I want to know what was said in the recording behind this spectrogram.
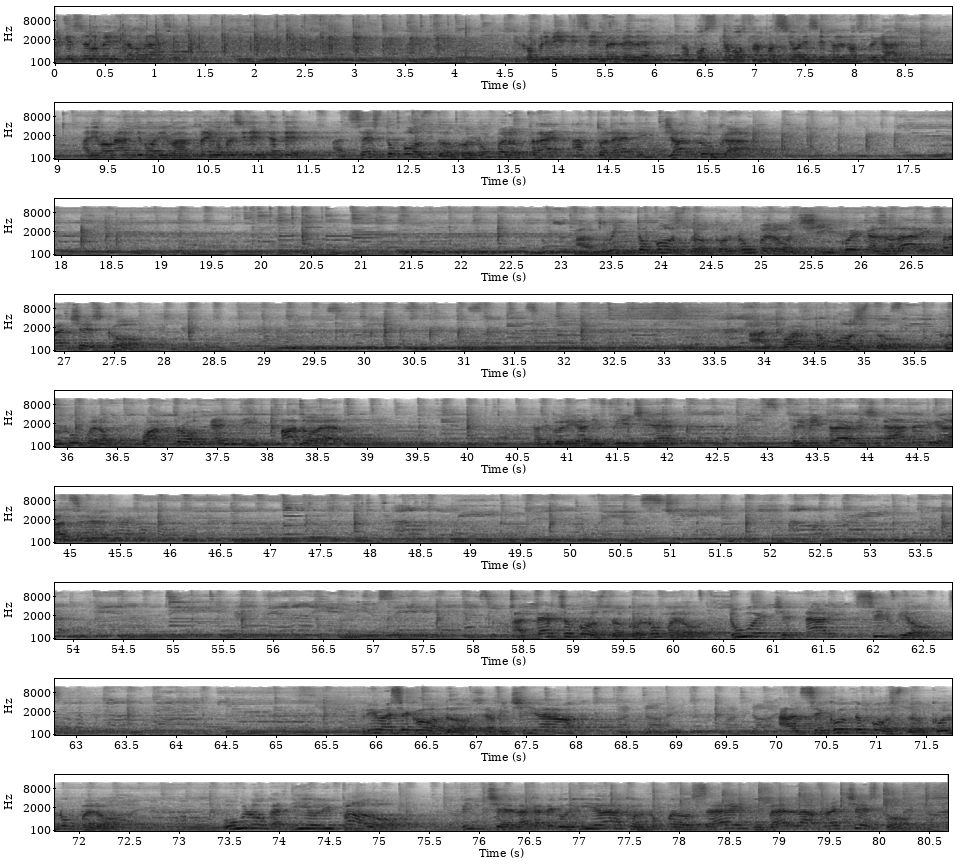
perché se lo meritano, grazie. E complimenti sempre per la, la vostra passione, sempre le nostre gare. Arriva un attimo, arriva. Prego Presidente, a te. Al sesto posto col numero 3 Antonelli Gianluca. Al quinto posto col numero 5 Casolari Francesco. Posto col numero 4 Eddie Madoer. Categoria difficile. Primi tre avvicinate, grazie. Al terzo posto col numero 2 Gennari Silvio. Primo e secondo si avvicinano al secondo posto col numero 1 Gattioli Paolo. Vince la categoria col numero 6 di Bella Francesco.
